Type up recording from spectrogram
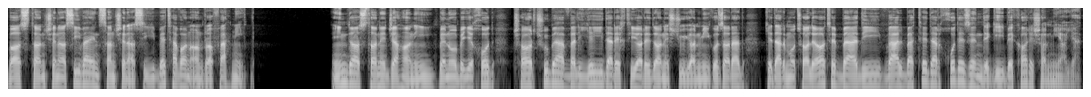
باستان شناسی و انسان شناسی بتوان آن را فهمید. این داستان جهانی به نوبه خود چارچوب اولیه‌ای در اختیار دانشجویان می‌گذارد که در مطالعات بعدی و البته در خود زندگی به کارشان می‌آید.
